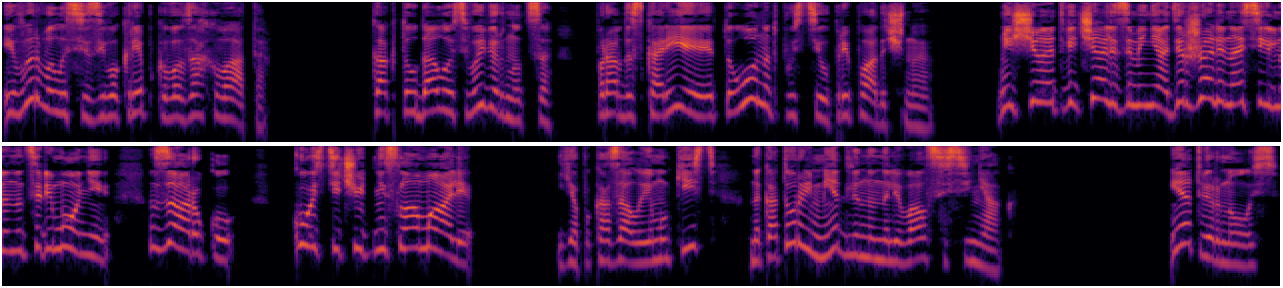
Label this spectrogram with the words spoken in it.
и вырвалась из его крепкого захвата. Как-то удалось вывернуться, правда, скорее это он отпустил припадочную. Еще и отвечали за меня, держали насильно на церемонии, за руку, кости чуть не сломали. Я показала ему кисть, на которой медленно наливался синяк. И отвернулась.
